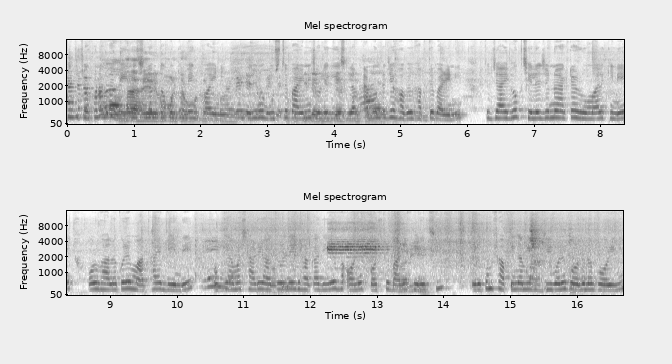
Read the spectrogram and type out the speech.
কিন্তু যখন আমরা বেরিয়েছিলাম তখন তো মেঘ হয়নি। এই জন্য বুঝতে পারিনি চলে গিয়েছিলাম। এমনটা যে হবে ভাবতে পারিনি। তো যাই হোক ছেলের জন্য একটা রুমাল কিনে ওর ভালো করে মাথায় বেঁধে ওকে আমার শাড়ির আঁচল দিয়ে ঢাকা দিয়ে অনেক কষ্টে বাড়ি ফিরেছি। এরকম শপিং আমি জীবনে কোনোদিনও করিনি।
